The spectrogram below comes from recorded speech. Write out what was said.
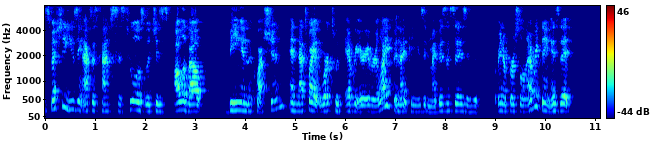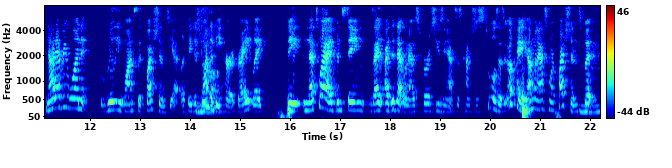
especially using Access Consciousness tools, which is all about being in the question, and that's why it works with every area of your life, and I can use it in my businesses and with interpersonal and everything, is that not everyone really wants the questions yet. Like they just want to be heard, right? Like they, and that's why I've been staying. Because I, I did that when I was first using Access Consciousness tools. I was like, okay, I'm going to ask more questions, but Mhm.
